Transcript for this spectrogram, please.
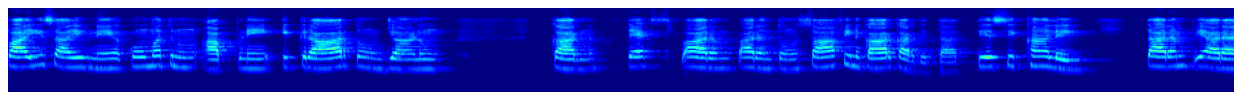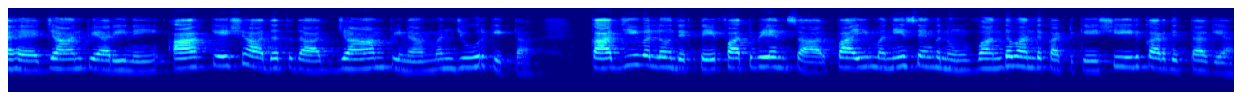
ਭਾਈ ਸਾਹਿਬ ਨੇ ਹਕੂਮਤ ਨੂੰ ਆਪਣੇ ਇਕਰਾਰ ਤੋਂ ਜਾਣੂ ਕਾਰਨ, ਟੈਕਸ ਭਾਰਮ ਭਰਨ ਤੋਂ ਸਾਫ਼ ਇਨਕਾਰ ਕਰ ਦਿੱਤਾ ਤੇ ਸਿੱਖਾਂ ਲਈ ਧਰਮ ਪਿਆਰਾ ਹੈ, ਜਾਨ ਪਿਆਰੀ ਨਹੀਂ। ਆਖ ਕੇ ਸ਼ਹਾਦਤ ਦਾ ਜਾਮ ਪੀਣਾ ਮਨਜ਼ੂਰ ਕੀਤਾ। ਕਾਜੀ ਵੱਲੋਂ ਦਿੱਤੇ ਫਤਵੇ ਅਨੁਸਾਰ ਭਾਈ ਮਨੀ ਸਿੰਘ ਨੂੰ ਵੰਦ-ਵੰਦ ਕੱਟ ਕੇ ਸ਼ਹੀਦ ਕਰ ਦਿੱਤਾ ਗਿਆ।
